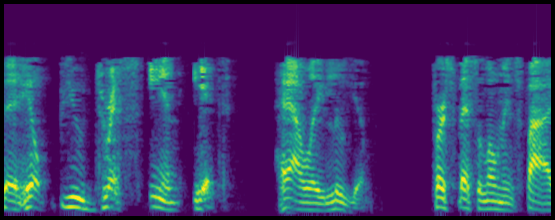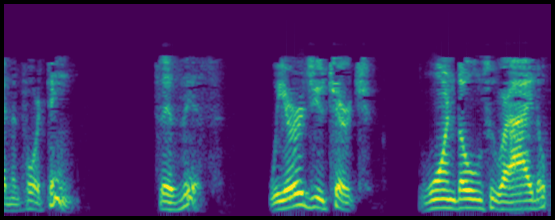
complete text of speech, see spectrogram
to help you dress in it. Hallelujah. First Thessalonians 5 and 14 says this. We urge you, church, warn those who are idle,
